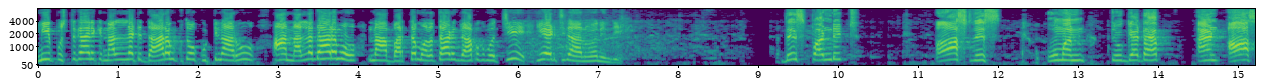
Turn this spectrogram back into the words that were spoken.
మీ పుస్తకానికి నల్లటి దారంతో కుట్టినారు. ఆ నల్ల దారము నా భర్త మొలతాడు జ్ఞాపకం వచ్చి ఏడ్చినాను అనింది. This pandit asked this woman to get up and ask,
